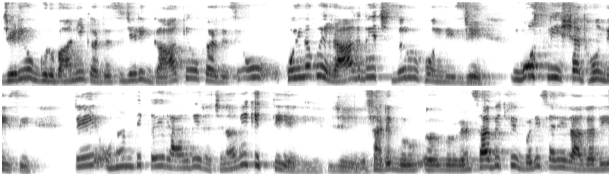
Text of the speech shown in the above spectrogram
ਜਿਹੜੀ ਉਹ ਗੁਰਬਾਣੀ ਕਰਦੇ ਸੀ ਜਿਹੜੀ ਗਾ ਕੇ ਉਹ ਕਰਦੇ ਸੀ ਉਹ ਕੋਈ ਨਾ ਕੋਈ ਰਾਗ ਦੇ ਵਿੱਚ ਜ਼ਰੂਰ ਹੁੰਦੀ ਸੀ। ਜੀ। ਮੋਸਟਲੀ ਸ਼ਾਇਦ ਹੁੰਦੀ ਸੀ। ਤੇ ਉਹਨਾਂ ਨੇ ਕਈ ਰਾਗ ਦੀ ਰਚਨਾ ਵੀ ਕੀਤੀ ਹੈਗੀ ਹੈ। ਸਾਡੇ ਗੁਰੂ ਗੁਰੂ ਗ੍ਰੰਥ ਸਾਹਿਬ ਵਿੱਚ ਵੀ ਬੜੀ ਸਾਰੀ ਰਾਗਾਂ ਦੀ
